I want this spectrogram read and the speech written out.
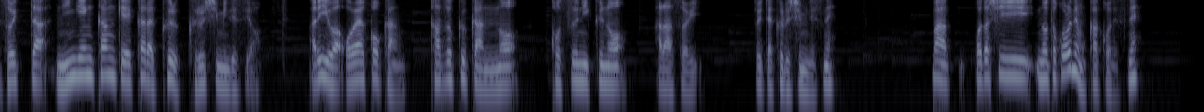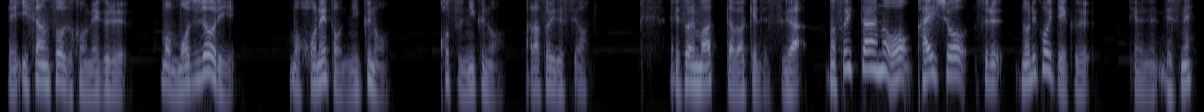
そういった人間関係から来る苦しみですよ。あるいは親子間、家族間の骨肉の争い、そういった苦しみですね。まあ、私のところでも過去ですね。遺産相続をめぐる、もう文字通り、もう骨と肉の、骨肉の争いですよ。それもあったわけですが、まあそういったのを解消する、乗り越えていくっていうんですね。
